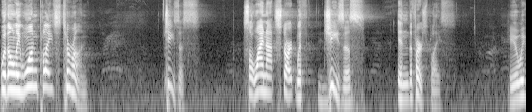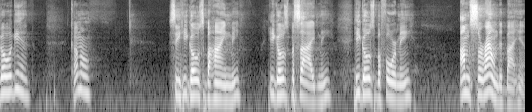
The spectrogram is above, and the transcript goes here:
with only one place to run Jesus. So why not start with Jesus in the first place? Here we go again. Come on. See, he goes behind me, he goes beside me, he goes before me. I'm surrounded by him.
